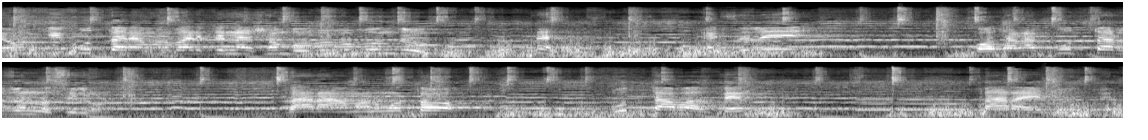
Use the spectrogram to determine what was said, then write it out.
এমনকি কুত্তার আমার বাড়িতে না সম্ভব হবে বন্ধু? অ্যাকচুয়ালি কথাটা কুত্তার জন্য ছিল যারা আমার মতো কুত্তা পালতেন, তারাই বুঝতেন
